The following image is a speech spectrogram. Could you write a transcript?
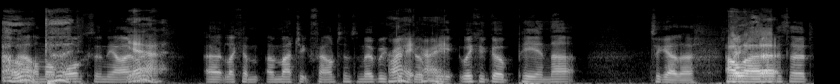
Oh, uh, on my good. walks in the island, Yeah. uh, like a, a magic fountain. So maybe we could Right, go right. pee, we could go pee in that together I'll, next uh, episode.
